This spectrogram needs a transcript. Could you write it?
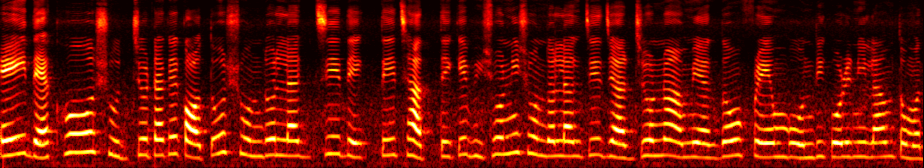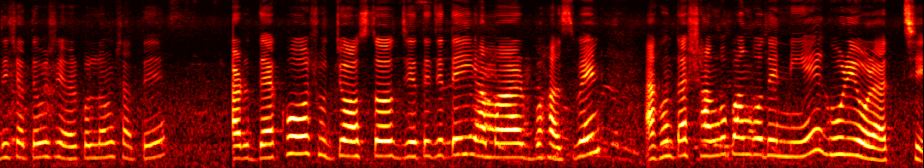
এই দেখো সূর্যটাকে কত সুন্দর লাগছে দেখতে, ছাদ থেকে ভীষণই সুন্দর লাগছে, যার জন্য আমি একদম ফ্রেম বন্দি করে নিলাম। তোমাদের সাথেও শেয়ার করলাম সাথে। আর দেখো সূর্য অস্ত যেতে যেতেই আমার হাজবেন্ড এখন তার সাঙ্গপাঙ্গদের নিয়ে ঘুড়ি ওড়াচ্ছে।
